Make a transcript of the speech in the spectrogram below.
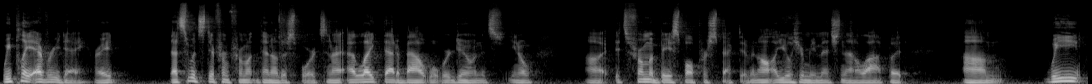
we play every day, right? That's what's different from than other sports, and I, I like that about what we're doing. It's you know, uh, it's from a baseball perspective, and I'll, you'll hear me mention that a lot. But um, we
